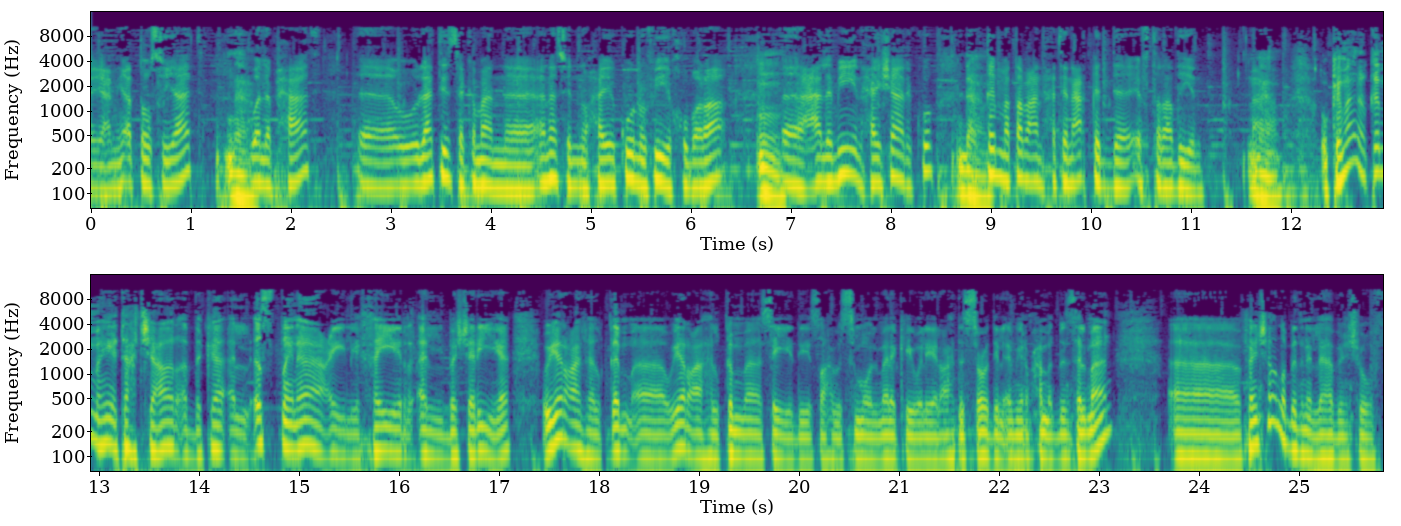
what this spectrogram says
يعني التوصيات نعم. والأبحاث. آه ولا تنسى كمان آه أنس إنه حيكونوا في خبراء آه عالميين حيشاركوا. نعم. القمة طبعا حتنعقد افتراضيا. نعم. نعم. وكمان القمة هي تحت شعار الذكاء الاصطناعي لخير البشرية ويرعى القمة ويرعى القمة سيدي صاحب السمو الملكي ولي العهد السعودي الأمير محمد بن سلمان. آه فإن شاء الله بإذن الله بنشوف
